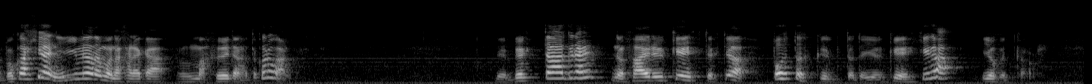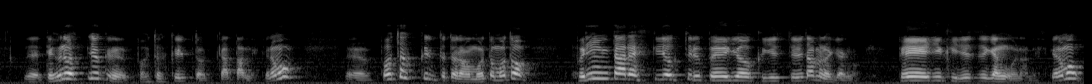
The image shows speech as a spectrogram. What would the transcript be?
す。ぼかしやにじみなどもなかなか、まあ、増えたなところがあります。で、ベクターグラフィックのファイル形式としては、ポストスクリプトという形式がよく使われます。で、テフノスピ力のポストスクリプトを使ったんですけども、ポストスクリプトというのはもともと、プリンターで出力するページを記述するための言語、ページ記述言語なんですけども、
